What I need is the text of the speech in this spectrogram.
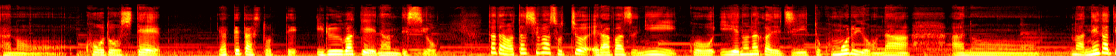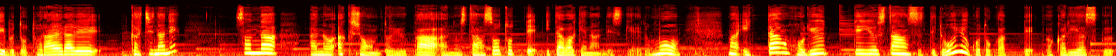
あの行動してやってた人っているわけなんですよ。ただ私はそっちを選ばずにこう家の中でじっとこもるような、あの、まあ、ネガティブと捉えられがちなねそんなあのアクションというかあのスタンスをとっていたわけなんですけれども、まあ、一旦保留っていうスタンスってどういうことかって分かりやすく、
